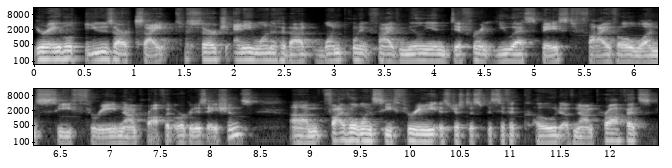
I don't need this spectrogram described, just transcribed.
you're able to use our site to search any one of about 1.5 million different US based 501c3 nonprofit organizations. Um, 501c3 is just a specific code of nonprofits.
